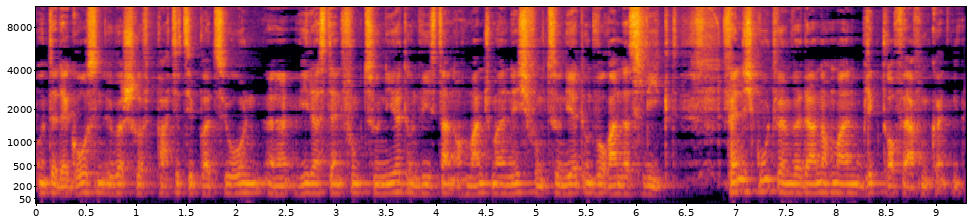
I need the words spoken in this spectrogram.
unter der großen Überschrift Partizipation, äh, wie das denn funktioniert und wie es dann auch manchmal nicht funktioniert und woran das liegt. Fände ich gut, wenn wir da nochmal einen Blick drauf werfen könnten.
